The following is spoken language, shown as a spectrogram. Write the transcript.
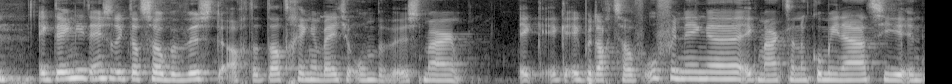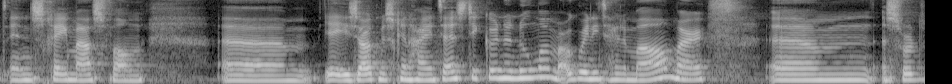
ik denk niet eens dat ik dat zo bewust dacht, dat dat ging een beetje onbewust, maar ik, ik, ik bedacht zelf oefeningen. Ik maakte een combinatie in, in schema's van. Ehm, ja, je zou het misschien high intensity kunnen noemen, maar ook weer niet helemaal. Maar ehm, een soort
